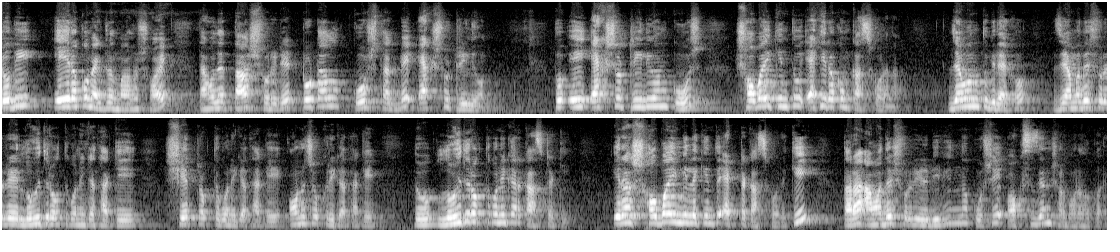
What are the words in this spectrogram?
যদি এইরকম একজন মানুষ হয়, তাহলে তার শরীরে টোটাল কোষ থাকবে একশো ট্রিলিয়ন তো এই একশো ট্রিলিয়ন কোষ সবাই কিন্তু একই রকম কাজ করে না। যেমন তুমি দেখো যে আমাদের শরীরে লোহিত রক্তকণিকা থাকে, শ্বেত রক্তকণিকা থাকে, অনুচক্রিকা থাকে। তো লোহিত রক্তকণিকার কাজটা কি? এরা সবাই মিলে কিন্তু একটা কাজ করে। কি? তারা আমাদের শরীরের বিভিন্ন কোষে অক্সিজেন সরবরাহ করে।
